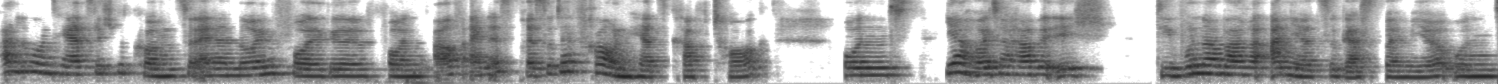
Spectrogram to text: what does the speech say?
Hallo und herzlich willkommen zu einer neuen Folge von Auf ein Espresso der Frauenherzkraft Talk. Und ja, heute habe ich die wunderbare Anja zu Gast bei mir und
